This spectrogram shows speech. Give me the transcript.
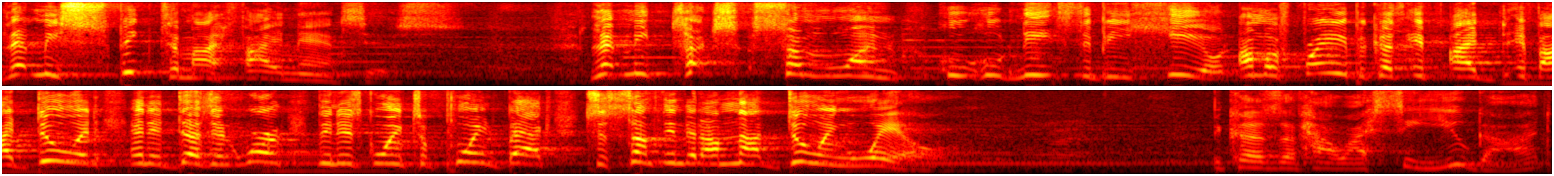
Let me speak to my finances. Let me touch someone who, who needs to be healed. I'm afraid because if I, if I do it and it doesn't work, then it's going to point back to something that I'm not doing well because of how I see you, God.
